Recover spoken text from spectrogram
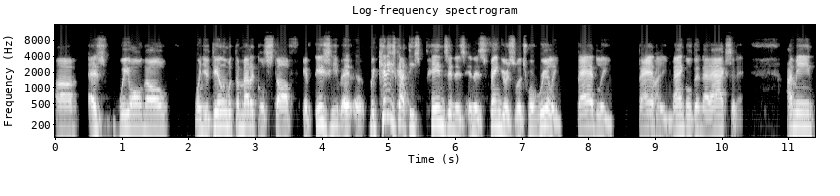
um, as we all know, when you're dealing with the medical stuff, if these he, uh, McKinney's got these pins in his in his fingers, which were really badly badly mangled in that accident. I mean,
